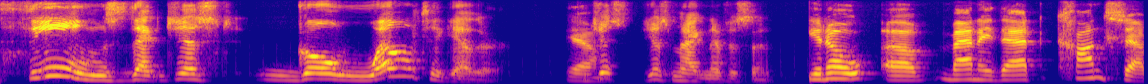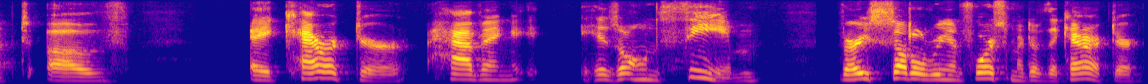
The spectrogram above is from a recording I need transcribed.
themes that just go well together. Yeah. Just just magnificent. You know, uh, Manny, that concept of a character having his own theme, very subtle reinforcement of the character.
